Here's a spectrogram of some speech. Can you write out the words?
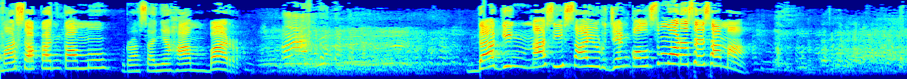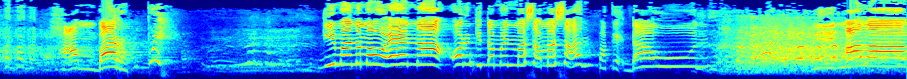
masakan kamu rasanya hambar. Daging, nasi, sayur, jengkol, semua rasanya sama. Hambar. Wih. Gimana mau enak? Orang kita main masak-masakan pakai daun. Lilin malam.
